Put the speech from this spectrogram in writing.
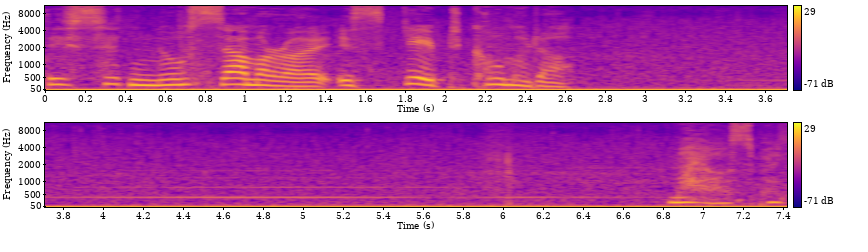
They said no samurai escaped Komoda. My husband.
